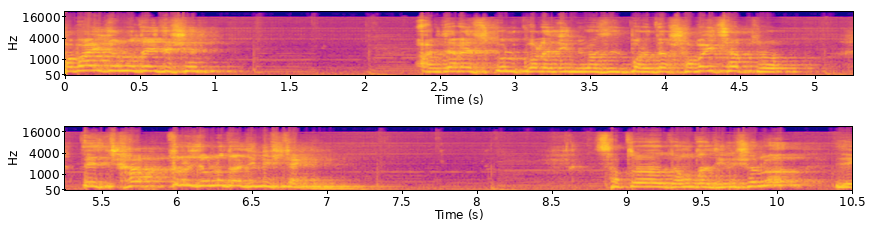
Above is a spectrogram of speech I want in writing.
সবাই জনতা এই দেশের। আর যারা স্কুল, কলেজ, ইউনিভার্সিটি, পড়ে তারা সবাই ছাত্র। তো এই ছাত্র জনতা জিনিসটা কি? ছাত্র জনতা জিনিস হলো যে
